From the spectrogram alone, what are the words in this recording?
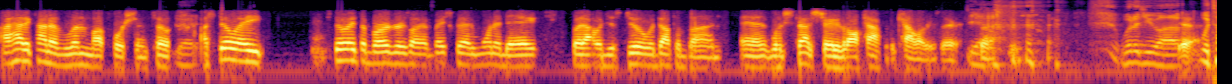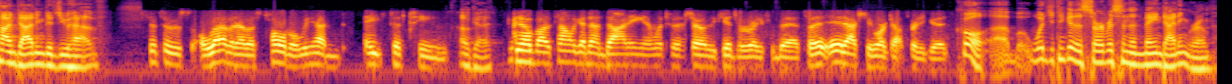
I had to kind of limit my portion. So yeah. I still ate, still ate the burgers. I basically had one a day, but I would just do it without the bun, and which that shaved off half of the calories there. Yeah. So, what did you? Uh, Yeah. What time dining did you have? since it was eleven of us total, we had eight fifteen. Okay. You know, by the time we got done dining and went to the show, the kids were ready for bed. So it, it actually worked out pretty good. Cool. Uh, what did you think of the service in the main dining room?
